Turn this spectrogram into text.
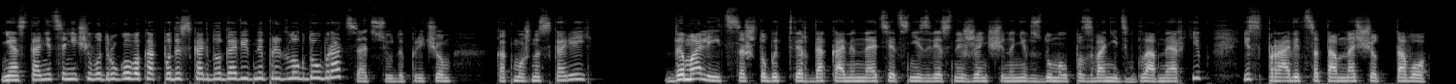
не останется ничего другого, как подыскать благовидный предлог да убраться отсюда, причем как можно скорей, да молиться, чтобы твердокаменный отец неизвестной женщины не вздумал позвонить в главный архив и справиться там насчет того,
